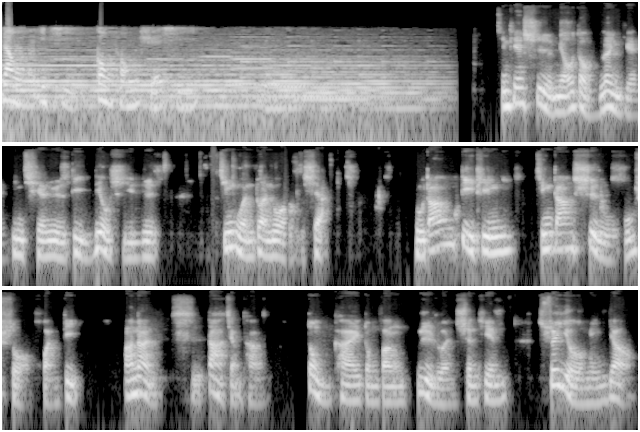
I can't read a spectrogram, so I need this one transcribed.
让我们一起共同学习。今天是秒懂楞严一千日第六十一日，经文段落如下：汝当谛听，今当示汝无所还地。阿难，此大讲堂，洞开东方，日轮升天，虽有明曜，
